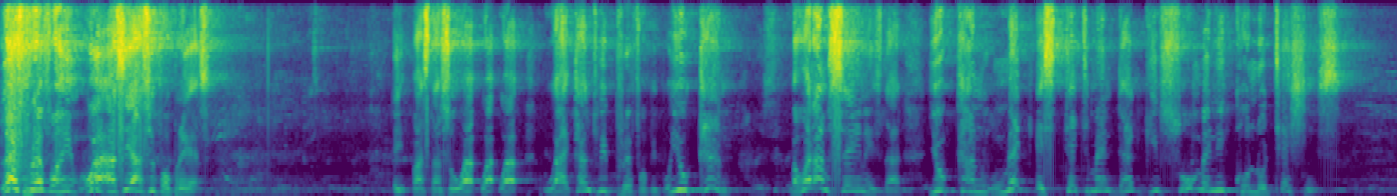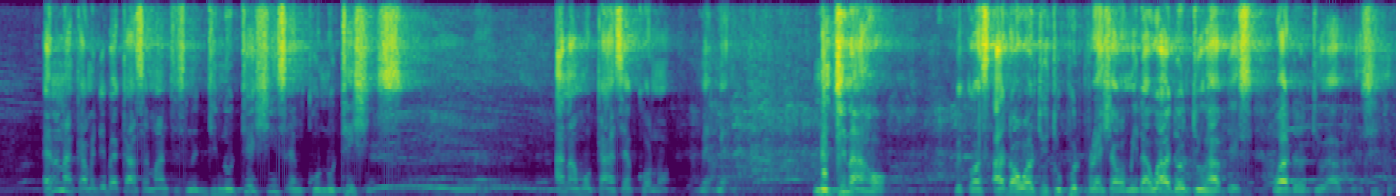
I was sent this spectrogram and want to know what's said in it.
let's pray for him. Why? I say ask you for prayers. Hey, Pastor, so why, why, why, why can't we pray for people? You can. But what I'm saying is that you can make a statement that gives so many connotations. And then I come with the semantics, denotations and connotations. And I'm okay, Because I don't want you to put pressure on me that why don't you have this? Why don't you have this?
